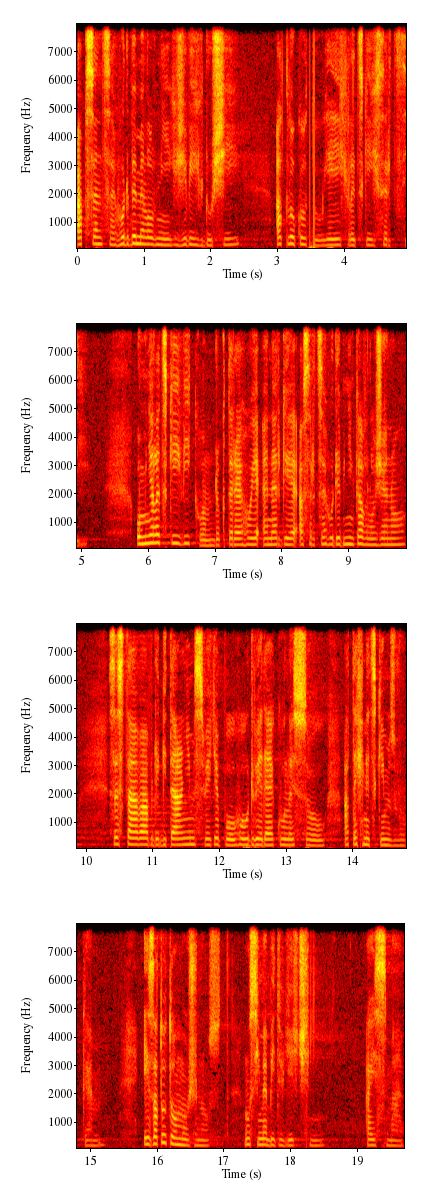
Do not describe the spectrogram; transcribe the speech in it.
Absence hudby milovných živých duší a tlukotu jejich lidských srdcí. Umělecký výkon, do kterého je energie a srdce hudebníka vloženo, se stává v digitálním světě pouhou 2D kulisou a technickým zvukem. I za tuto možnost musíme být vděční. A jsme,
